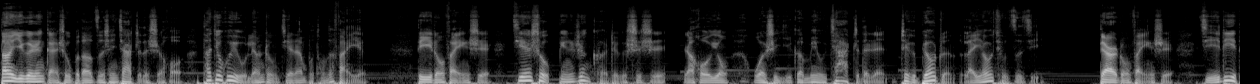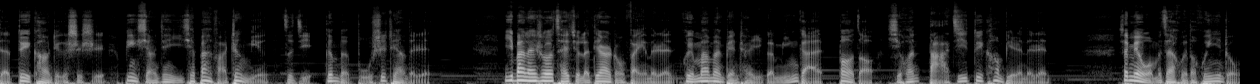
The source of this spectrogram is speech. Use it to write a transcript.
当一个人感受不到自身价值的时候，他就会有两种截然不同的反应。第一种反应是接受并认可这个事实，然后用“我是一个没有价值的人”这个标准来要求自己。第二种反应是极力的对抗这个事实，并想尽一切办法证明自己根本不是这样的人。一般来说，采取了第二种反应的人，会慢慢变成一个敏感、暴躁、喜欢打击、对抗别人的人。下面我们再回到婚姻中，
